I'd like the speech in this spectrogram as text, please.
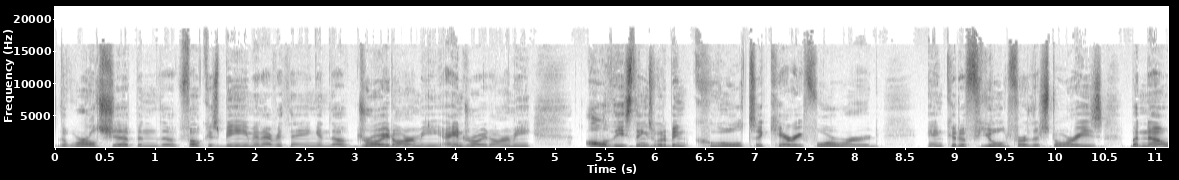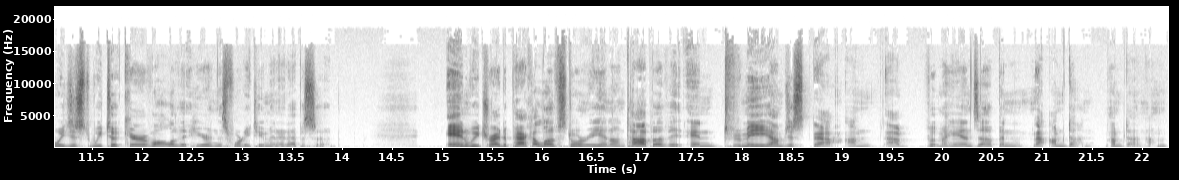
the world ship and the focus beam and everything and the droid army, android army, all of these things would have been cool to carry forward and could have fueled further stories. But no, we just we took care of all of it here in this 42 minute episode, and we tried to pack a love story in on top of it. And for me, I'm just ah, I'm I put my hands up and I'm done. I'm done. I'm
